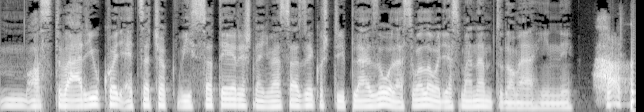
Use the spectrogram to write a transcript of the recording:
mm, azt várjuk, hogy egyszer csak visszatér, és 40%-os triplázó lesz valahogy, ezt már nem tudom elhinni. Hát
